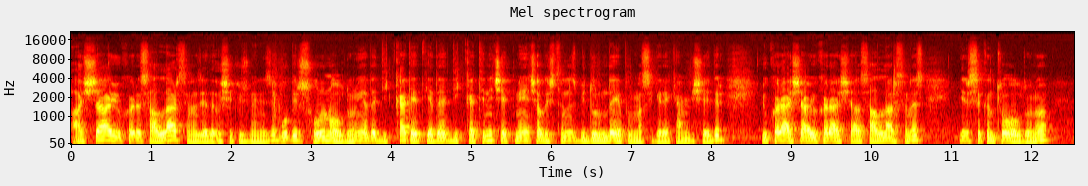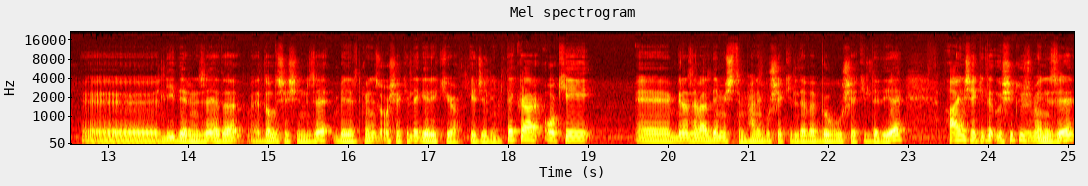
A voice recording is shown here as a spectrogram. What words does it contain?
aşağı yukarı sallarsanız ya da ışık üzmenizi bu bir sorun olduğunu ya da dikkat et ya da dikkatini çekmeye çalıştığınız bir durumda yapılması gereken bir şeydir. Yukarı aşağı yukarı aşağı sallarsanız bir sıkıntı olduğunu e, liderinize ya da e, dalış eşinize belirtmeniz o şekilde gerekiyor geceliğin. Tekrar okey e, biraz evvel demiştim hani bu şekilde ve bu, bu şekilde diye. Aynı şekilde ışık üzmenizi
